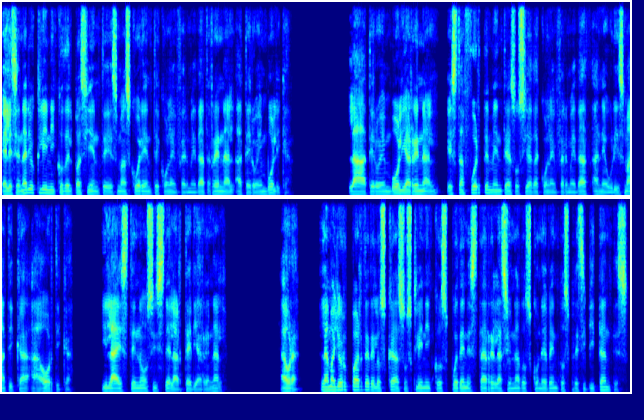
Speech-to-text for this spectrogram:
El escenario clínico del paciente es más coherente con la enfermedad renal ateroembólica. La ateroembolia renal está fuertemente asociada con la enfermedad aneurismática aórtica y la estenosis de la arteria renal. Ahora, la mayor parte de los casos clínicos pueden estar relacionados con eventos precipitantes,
